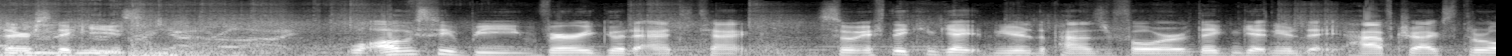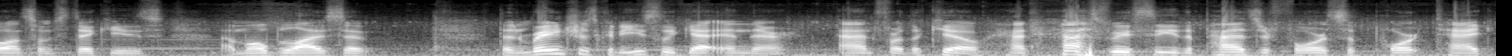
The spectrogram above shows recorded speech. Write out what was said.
their stickies will obviously be very good anti-tank. So if they can get near the Panzer IV, if they can get near the half tracks, throw on some stickies, immobilize it, then Rangers could easily get in there and for the kill. And as we see, the Panzer IV support tank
